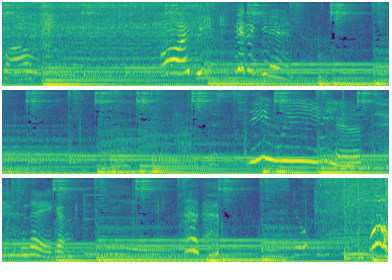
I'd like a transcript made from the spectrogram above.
following. Oh, I beached it again. The seaweed. Here, there you go. Still. Oh!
